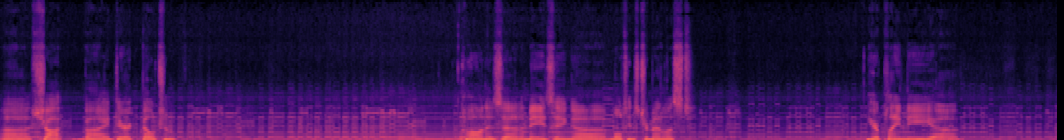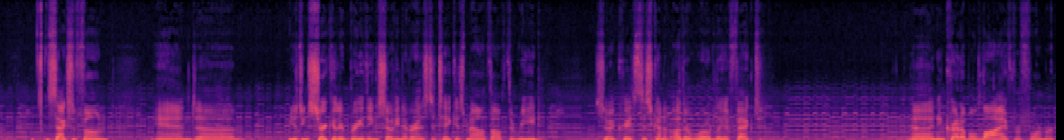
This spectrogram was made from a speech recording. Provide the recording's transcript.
uh, shot by Derek Belcham. Colin is an amazing uh, multi instrumentalist. Here playing the uh, saxophone and uh, using circular breathing so he never has to take his mouth off the reed. So it creates this kind of otherworldly effect. Uh, an incredible live performer.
